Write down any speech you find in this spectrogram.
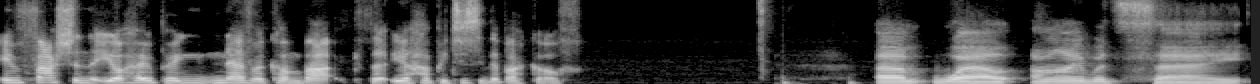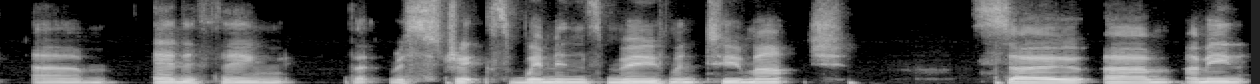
in fashion that you're hoping never come back that you're happy to see the back of? um, well, I would say um, anything that restricts women's movement too much. So, um, I mean,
